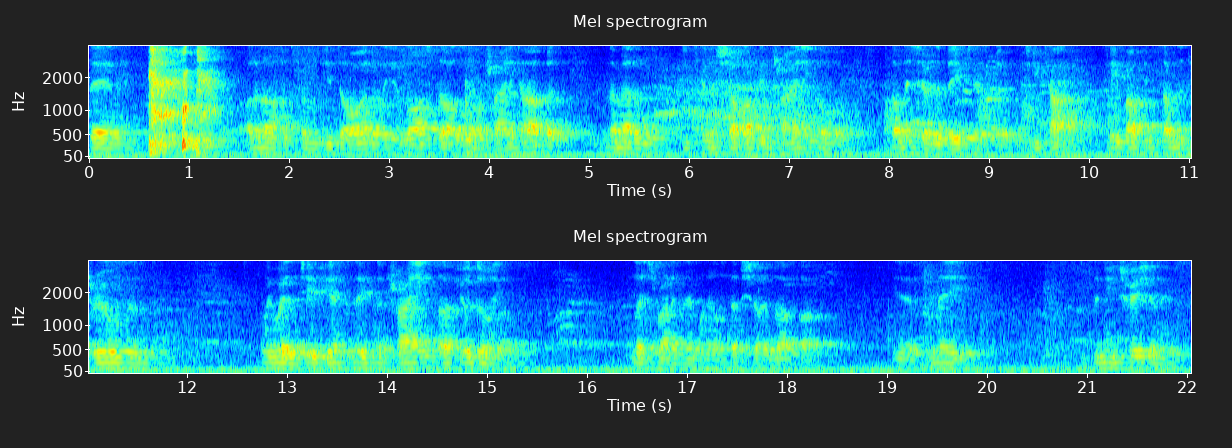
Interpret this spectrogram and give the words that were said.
then don't know if it's from your diet or your lifestyle or not training hard, but no matter it's going to show up in training or not necessarily the beep test, but if you can't keep up in some of the drills and we wear the GPSs even at training, so if you're doing less running than everyone else, that shows up. But yeah, for me, the nutrition is,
